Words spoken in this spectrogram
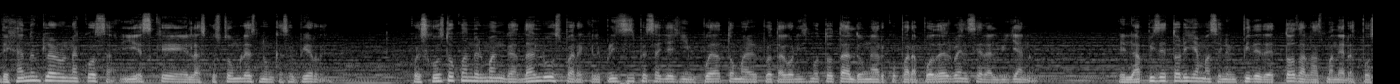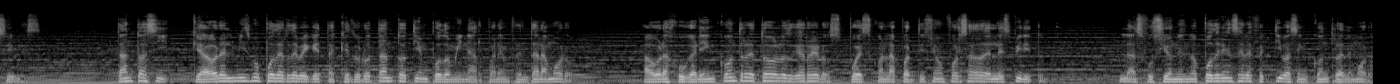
Dejando en claro una cosa, y es que las costumbres nunca se pierden. Pues justo cuando el manga da luz para que el príncipe Saiyajin pueda tomar el protagonismo total de un arco para poder vencer al villano, el lápiz de Toriyama se lo impide de todas las maneras posibles. Tanto así que ahora el mismo poder de Vegeta que duró tanto tiempo dominar para enfrentar a Moro, ahora jugaría en contra de todos los guerreros, pues con la partición forzada del espíritu, las fusiones no podrían ser efectivas en contra de Moro,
